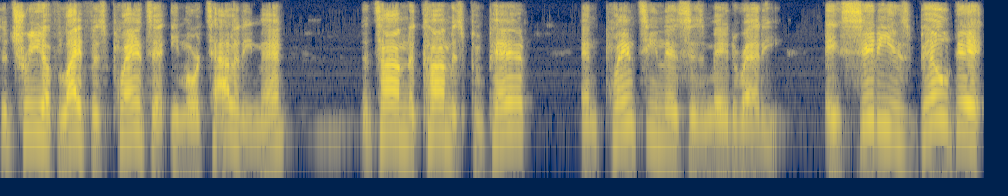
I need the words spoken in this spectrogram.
The tree of life is planted, immortality, man. The time to come is prepared, and plentiness is made ready. A city is builded,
